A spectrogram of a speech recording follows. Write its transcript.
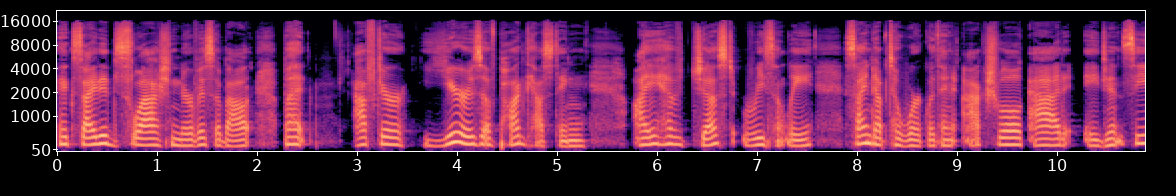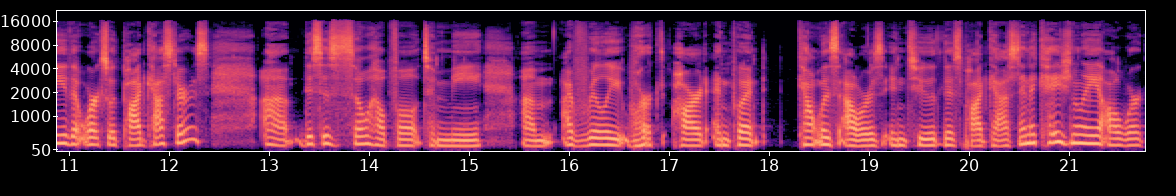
excited slash nervous about. But after years of podcasting, I have just recently signed up to work with an actual ad agency that works with podcasters. Uh, this is so helpful to me. Um, I've really worked hard and put countless hours into this podcast and occasionally I'll work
